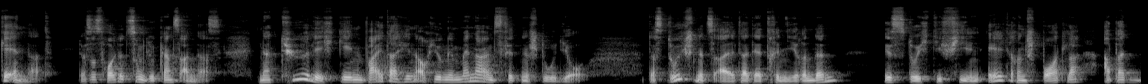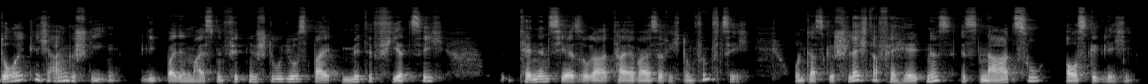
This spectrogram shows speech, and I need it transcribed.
geändert. Das ist heute zum Glück ganz anders. Natürlich gehen weiterhin auch junge Männer ins Fitnessstudio. Das Durchschnittsalter der Trainierenden ist durch die vielen älteren Sportler aber deutlich angestiegen, liegt bei den meisten Fitnessstudios bei Mitte 40, tendenziell sogar teilweise Richtung 50. Und das Geschlechterverhältnis ist nahezu ausgeglichen.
